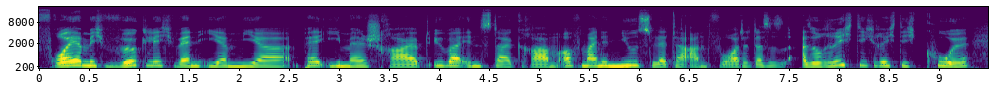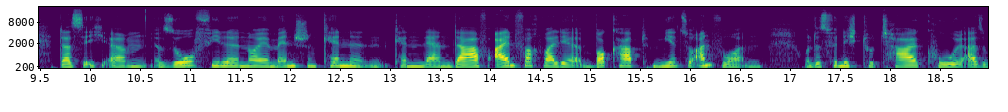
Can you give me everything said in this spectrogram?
freue mich wirklich, wenn ihr mir per E-Mail schreibt, über Instagram, auf meine Newsletter antwortet. Das ist also richtig, richtig cool, dass ich ähm, so viele neue Menschen kennen, kennenlernen darf, einfach weil ihr Bock habt, mir zu antworten. Und das finde ich total cool. Also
